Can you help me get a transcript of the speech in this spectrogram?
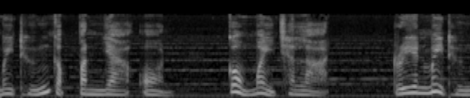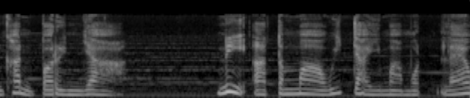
ไม่ถึงกับปัญญาอ่อน ก็ไม่ฉลาด เรียนไม่ถึงขั้นปริญญา นี่อาตมาวิจัยมาหมดแล้ว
